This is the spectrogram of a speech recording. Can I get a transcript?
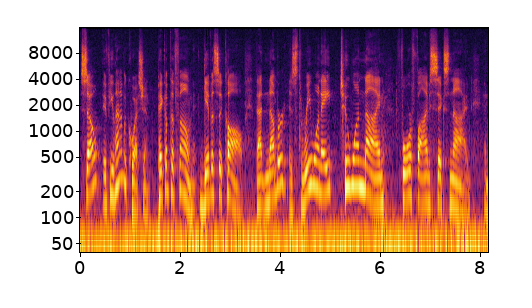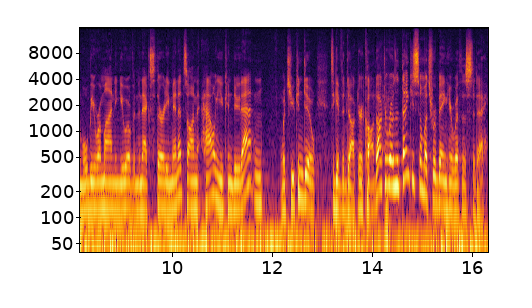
So, if you have a question, pick up the phone, give us a call. That number is 318 219 4569. And we'll be reminding you over the next 30 minutes on how you can do that and what you can do to give the doctor a call. Dr. Rosen, thank you so much for being here with us today.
